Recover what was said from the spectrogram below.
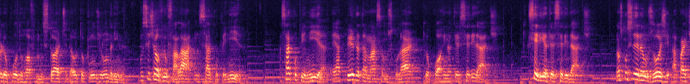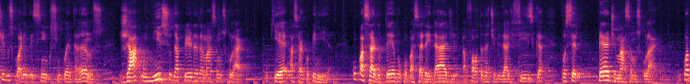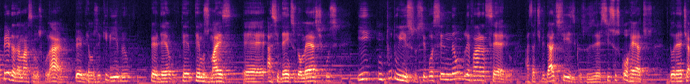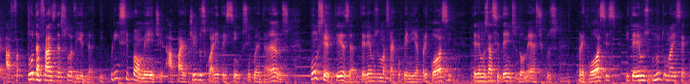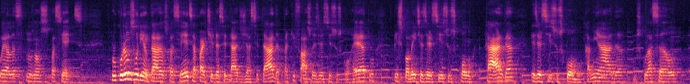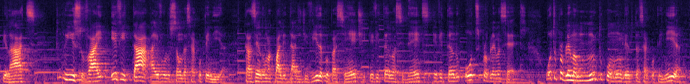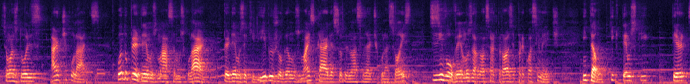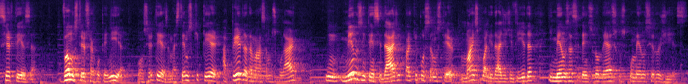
Hoffman Stort, da Ortoclin de Londrina. Você já ouviu falar em sarcopenia? A sarcopenia é a perda da massa muscular que ocorre na terceira idade. O que seria a terceira idade? Nós consideramos hoje, a partir dos 45, 50 anos, já o início da perda da massa muscular, o que é a sarcopenia. Com o passar do tempo, com o passar da idade, a falta de atividade física, você perde massa muscular. Com a perda da massa muscular, perdemos equilíbrio, perdemos, te, temos mais é, acidentes domésticos e com tudo isso, se você não levar a sério as atividades físicas, os exercícios corretos durante a, a, toda a fase da sua vida e principalmente a partir dos 45, 50 anos, com certeza teremos uma sarcopenia precoce, teremos acidentes domésticos precoces e teremos muito mais sequelas nos nossos pacientes. Procuramos orientar os pacientes a partir dessa idade já citada para que façam exercícios corretos, principalmente exercícios com carga, exercícios como caminhada, musculação, pilates. Tudo isso vai evitar a evolução da sarcopenia, trazendo uma qualidade de vida para o paciente, evitando acidentes, evitando outros problemas sérios. Outro problema muito comum dentro da sarcopenia são as dores articulares. Quando perdemos massa muscular, perdemos equilíbrio, jogamos mais carga sobre nossas articulações, desenvolvemos a nossa artrose precocemente. Então, o que, que temos que ter certeza? Vamos ter sarcopenia? Com certeza, mas temos que ter a perda da massa muscular com menos intensidade para que possamos ter mais qualidade de vida e menos acidentes domésticos com menos cirurgias.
